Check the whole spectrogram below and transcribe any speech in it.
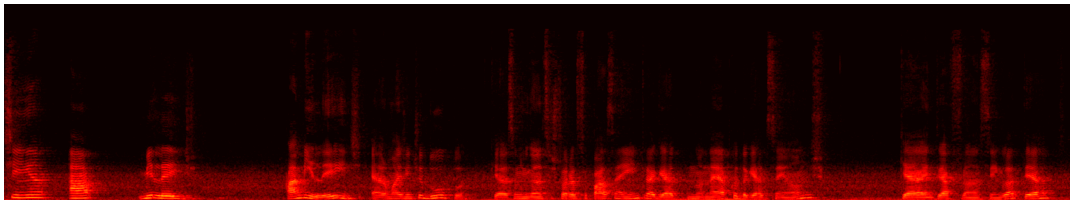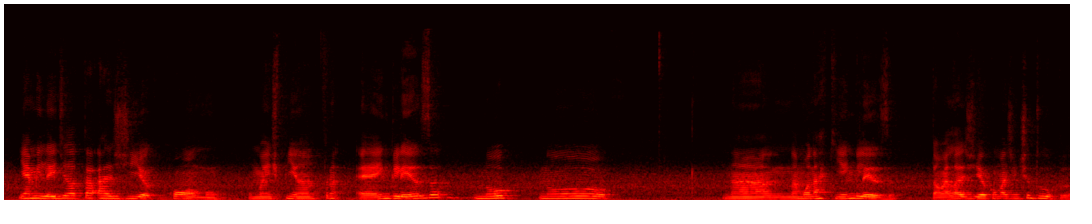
tinha a Milady. A Milady era uma agente dupla, que se não me engano essa história se passa entre a guerra, na época da Guerra dos 100 Anos, que é entre a França e a Inglaterra, e a Milady ela agia como uma espiã é, inglesa no, no na, na monarquia inglesa. Então ela agia como agente dupla.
